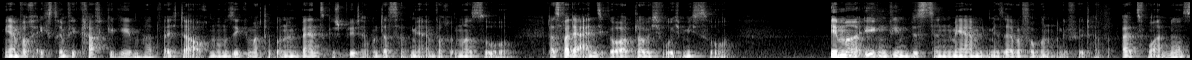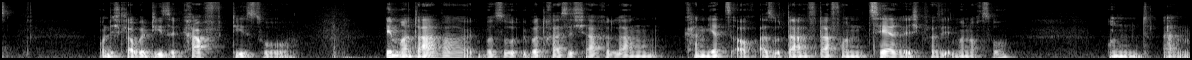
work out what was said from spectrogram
mir einfach extrem viel Kraft gegeben hat, weil ich da auch immer Musik gemacht habe und in Bands gespielt habe und das hat mir einfach immer so, das war der einzige Ort, glaube ich, wo ich mich so immer irgendwie ein bisschen mehr mit mir selber verbunden gefühlt habe als woanders. Und ich glaube, diese Kraft, die so immer da war, über so über 30 Jahre lang, kann jetzt auch, also da, davon zehre ich quasi immer noch so. Und ähm,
